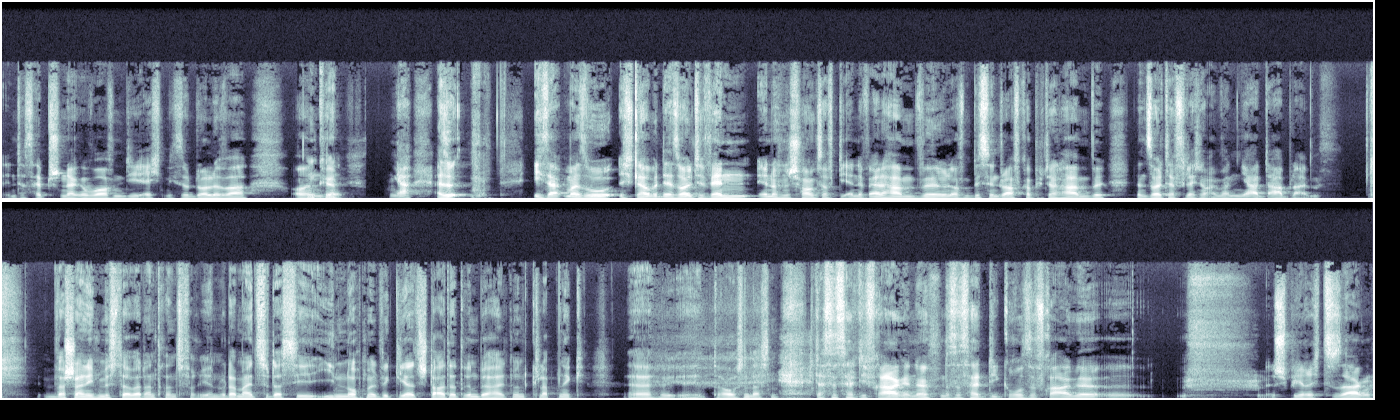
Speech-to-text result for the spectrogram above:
Interception da geworfen, die echt nicht so dolle war. Und okay. äh, ja, also ich sag mal so, ich glaube, der sollte, wenn er noch eine Chance auf die NFL haben will und auf ein bisschen Draftkapital haben will, dann sollte er vielleicht noch einfach ein Jahr da bleiben. Wahrscheinlich müsste er aber dann transferieren. Oder meinst du, dass sie ihn nochmal wirklich als Starter drin behalten und Klappnick äh, draußen lassen? Das ist halt die Frage, ne? Das ist halt die große Frage. Äh, schwierig zu sagen.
